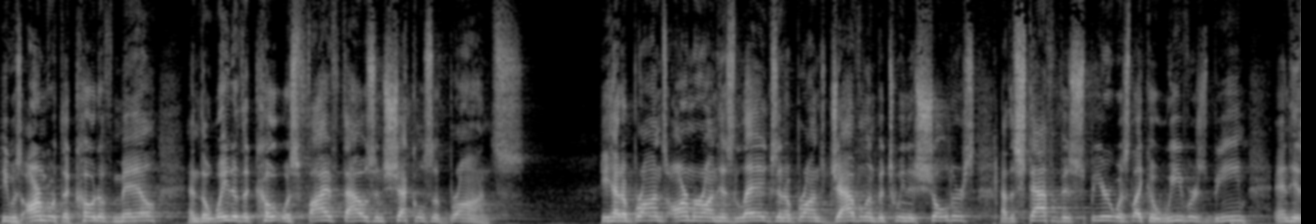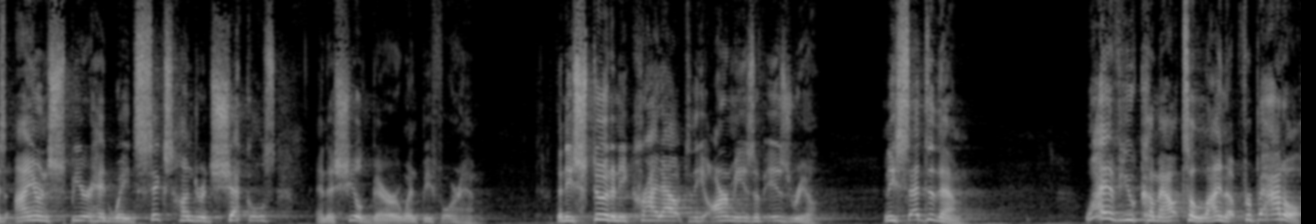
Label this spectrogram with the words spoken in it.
He was armed with a coat of mail, and the weight of the coat was 5,000 shekels of bronze. He had a bronze armor on his legs and a bronze javelin between his shoulders. Now, the staff of his spear was like a weaver's beam, and his iron spearhead weighed 600 shekels, and a shield bearer went before him. Then he stood and he cried out to the armies of Israel. And he said to them, why have you come out to line up for battle?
